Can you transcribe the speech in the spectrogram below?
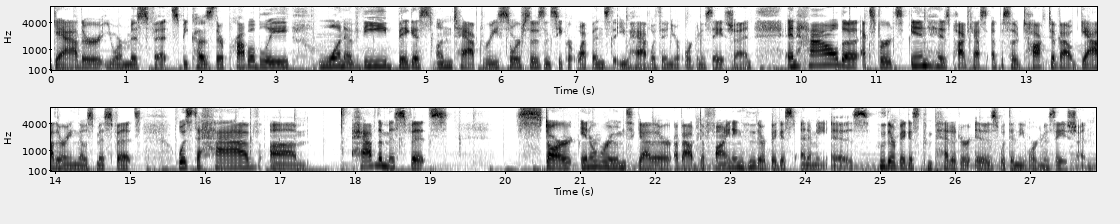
gather your misfits because they're probably one of the biggest untapped resources and secret weapons that you have within your organization. And how the experts in his podcast episode talked about gathering those misfits was to have um, have the misfits start in a room together about defining who their biggest enemy is, who their biggest competitor is within the organization.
